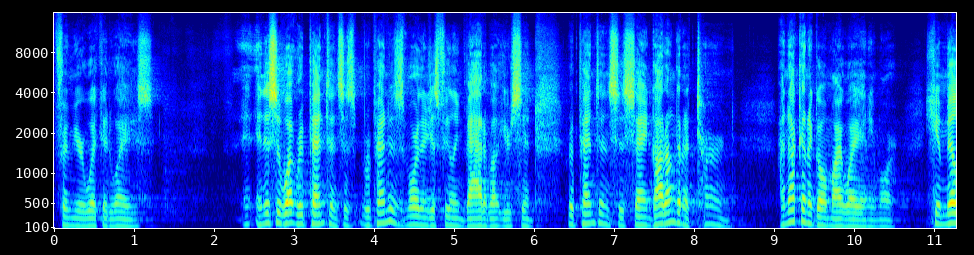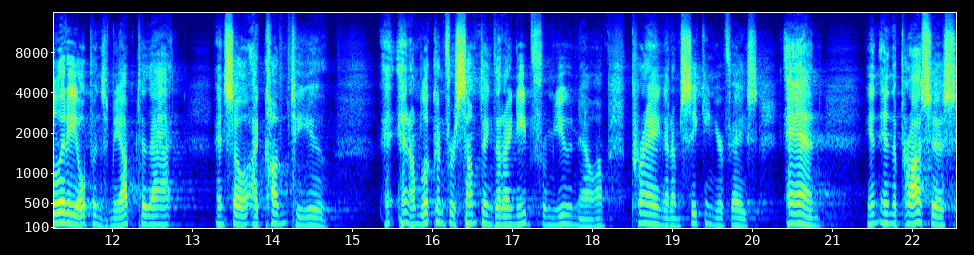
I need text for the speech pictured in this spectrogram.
from your wicked ways. And, and this is what repentance is. Repentance is more than just feeling bad about your sin. Repentance is saying, God, I'm going to turn. I'm not going to go my way anymore. Humility opens me up to that. And so I come to you. And I'm looking for something that I need from you now. I'm praying and I'm seeking your face. And in, in the process,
